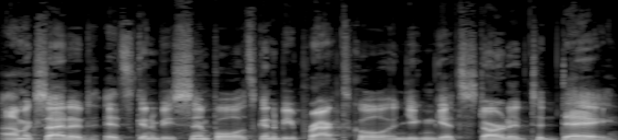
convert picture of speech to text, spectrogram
I'm excited. It's going to be simple. It's going to be practical, and you can get started today.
